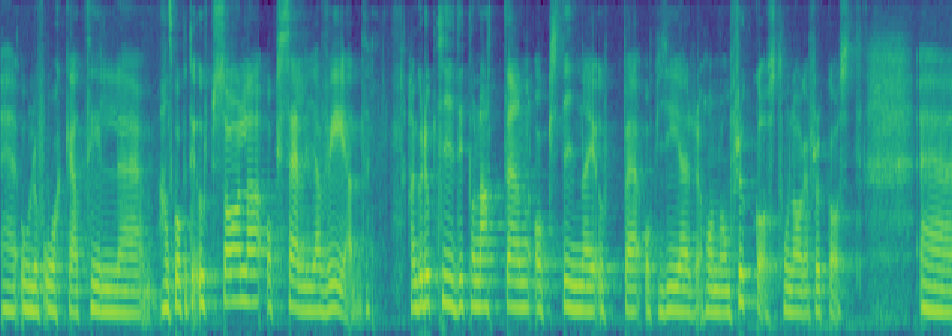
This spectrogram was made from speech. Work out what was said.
eh, Olof åka till, eh, han ska åka till Uppsala och sälja ved. Han går upp tidigt på natten och Stina är uppe och ger honom frukost. Hon lagar frukost. Eh,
